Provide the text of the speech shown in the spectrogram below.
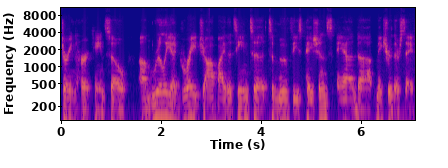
during the hurricane. So um, really a great job by the team to, to move these patients and uh, make sure they're safe.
